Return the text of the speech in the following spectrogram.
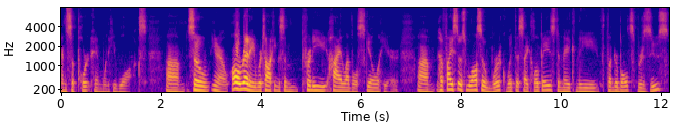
and support him when he walks. Um, so, you know, already we're talking some pretty high level skill here. Um, Hephaestus will also work with the Cyclopes to make the thunderbolts for Zeus.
